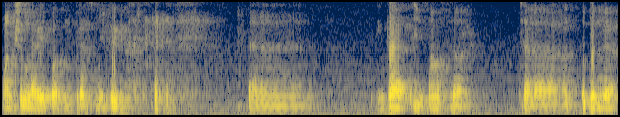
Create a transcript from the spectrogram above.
ఫంక్షన్లో అయిపోతుంది ప్రెస్ మీట్. ఇంకా ఈ సంస్థ చాలా అద్భుతంగా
